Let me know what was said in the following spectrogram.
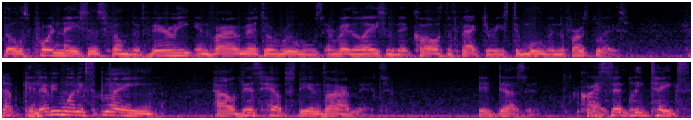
those poor nations from the very environmental rules and regulations that cause the factories to move in the first place. That, Can everyone explain how this helps the environment? It doesn't. It simply takes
